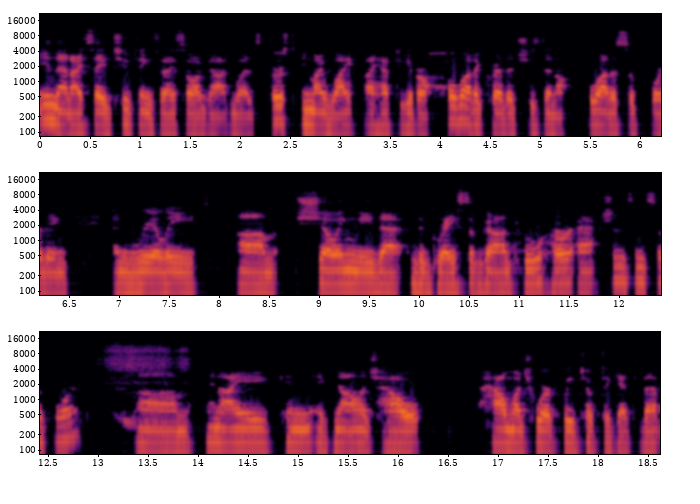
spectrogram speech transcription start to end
in that, I say two things that I saw God was first in my wife, I have to give her a whole lot of credit. She's done a whole lot of supporting and really, um, showing me that the grace of God through her actions and support. Um, and I can acknowledge how, how much work we took to get to that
